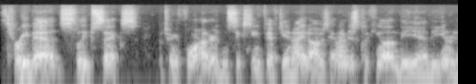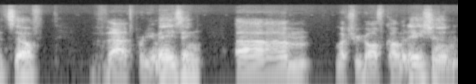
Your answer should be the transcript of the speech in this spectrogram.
three beds, sleep six, between 400 and 1650 a night, obviously. And I'm just clicking on the uh, the unit itself. That's pretty amazing. Um, luxury golf accommodation.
